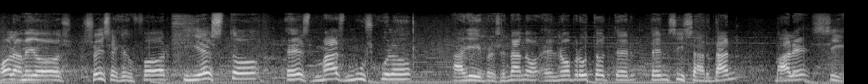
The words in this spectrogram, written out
Hola amigos, soy Sergio Ford y esto es Más Músculo aquí, presentando el nuevo producto Tensi Sartan, ¿vale? Sí,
